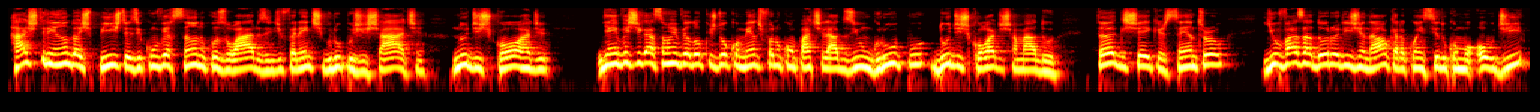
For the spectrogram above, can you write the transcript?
rastreando as pistas e conversando com usuários em diferentes grupos de chat, no Discord. E a investigação revelou que os documentos foram compartilhados em um grupo do Discord chamado Thug Shaker Central, e o vazador original, que era conhecido como OG,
